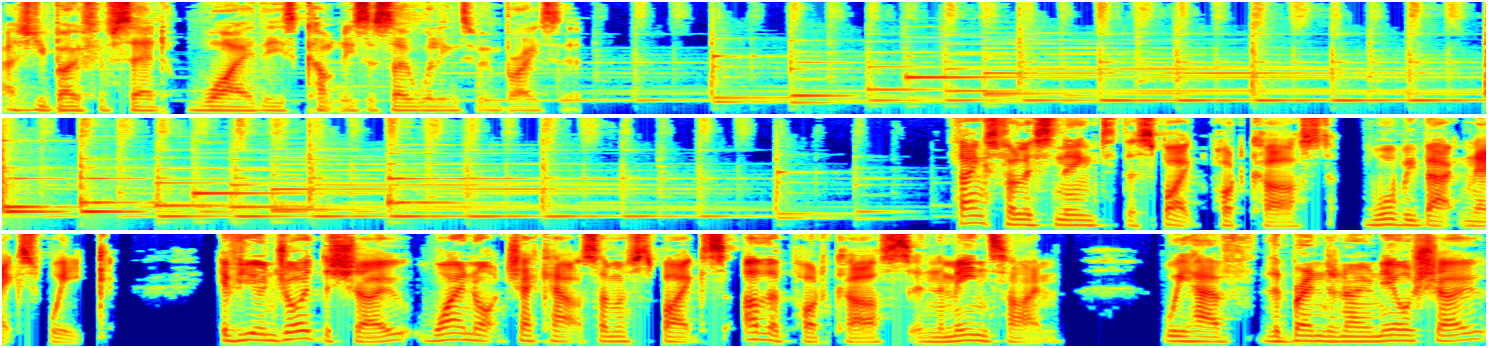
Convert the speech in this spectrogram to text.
as you both have said, why these companies are so willing to embrace it. Thanks for listening to the Spiked podcast. We'll be back next week. If you enjoyed the show, why not check out some of Spiked's other podcasts in the meantime? We have The Brendan O'Neill Show,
